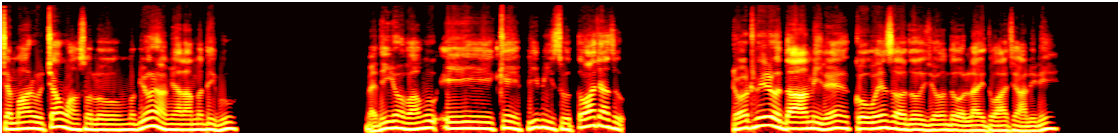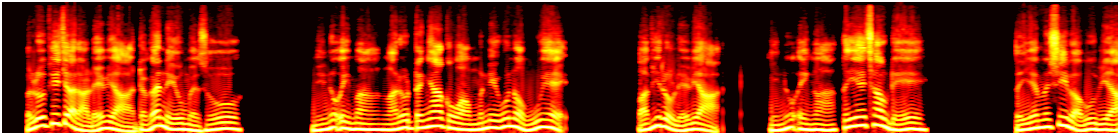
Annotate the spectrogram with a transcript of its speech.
ကျမတို့ကြောက်ပါဆိုလို့မပြောတာများလားမသိဘူးမသိတော့ပါဘူးအေးကဲပြီးပြီဆိုသွားကြစို့ ဒေါ်ထွေးတို့သားအမိလည်းကိုဝင်းစော်တို့ယုံတို့လိုက်သွားကြလိမ့်တယ်ဘလို့ဖြစ်ကြတာလဲဗျာတပတ်နေဦးမယ်ဆိုနင်တို့အိမ်မှာငါတို့တညကောင်အောင်မနေဘူးတော့ဘူးဟဲ့ဘာဖြစ်လို့လဲဗျာနင်တို့အိမ်ကတရေချောက်တယ်တရေမရှိပါဘူးဗျာ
